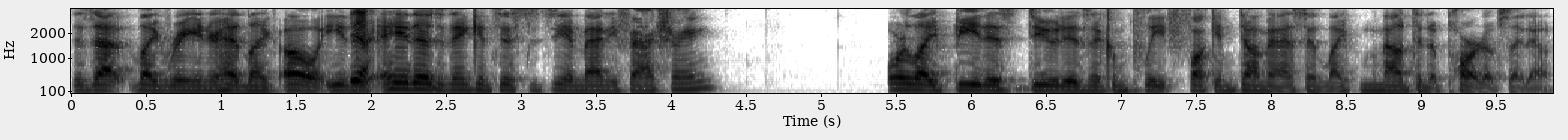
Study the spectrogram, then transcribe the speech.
does that like ring in your head, like, oh, either Yeah. a there's an inconsistency in manufacturing, or like b this dude is a complete fucking dumbass and like mounted a part upside down.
